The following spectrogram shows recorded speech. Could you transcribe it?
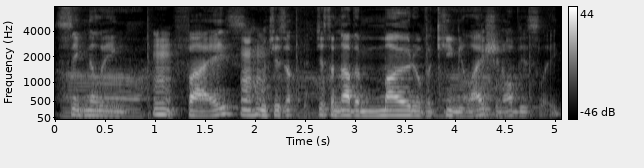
signalling Ah. phase, Mm-hmm. which is a, just another mode of accumulation, obviously,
